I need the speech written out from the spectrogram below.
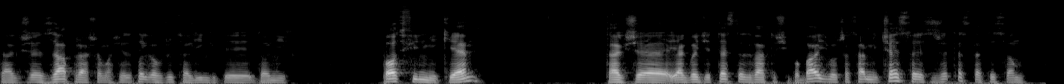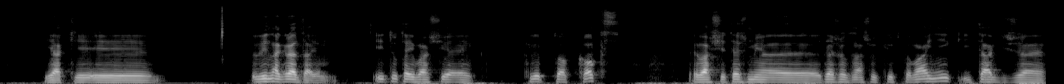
Także zapraszam właśnie do tego, wrzucę link do nich pod filmikiem. Także jak będzie testet, warto się pobawić, bo czasami często jest, że testety są jakie yy, wynagradzają. I tutaj właśnie CryptoCox właśnie też mnie też oznaczył CryptoMining i także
